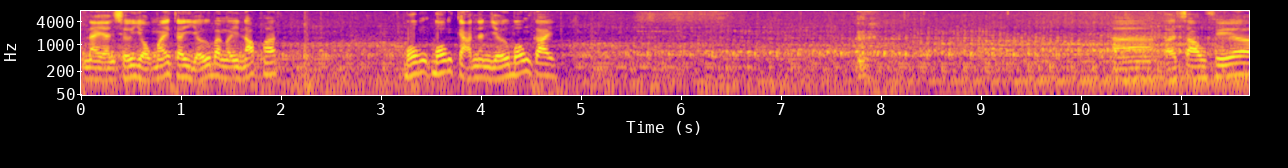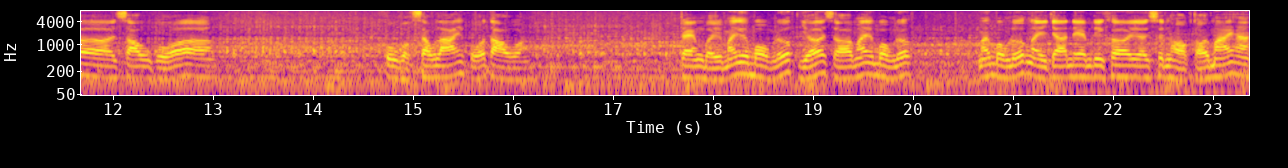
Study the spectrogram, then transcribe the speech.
Này anh sử dụng mấy cây giữ bằng inox hết. Bốn bốn cạnh anh giữ bốn cây. À, ở sau phía à, sau của à, khu vực sau lái của tàu trang bị mấy cái bồn nước dỡ sợ mấy cái bồn nước. Mấy bồn nước này cho anh em đi khơi ờ, sinh hoạt thoải mái ha.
